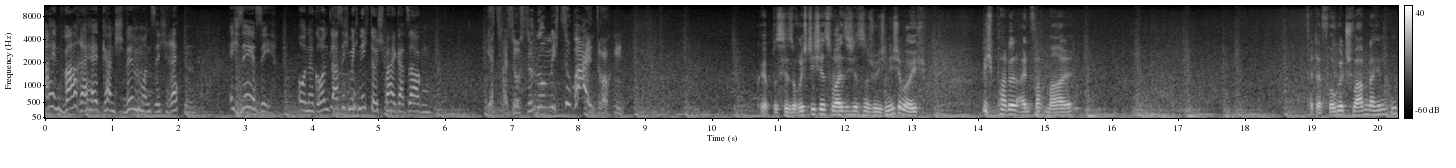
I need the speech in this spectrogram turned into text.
Ein wahrer Held kann schwimmen und sich retten. Ich sehe sie. Ohne Grund lasse ich mich nicht durch Speigert saugen. Jetzt versuchst du nur, mich zu beeindrucken. Okay, ob das hier so richtig ist, weiß ich jetzt natürlich nicht, aber ich, ich paddel einfach mal. Fetter Vogelschwarm da hinten.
